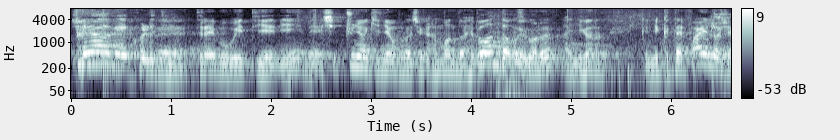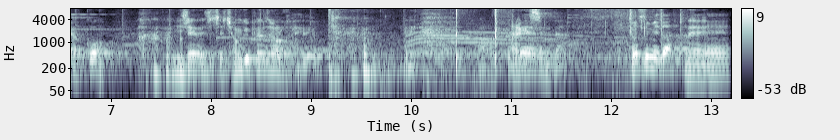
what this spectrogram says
최악의 quality 네, drive with D&E 네, 10주년 기념으로 제가 한 번 더 해볼게요. 또 한다고 이거를? 아니 이거는 이제 그때 파일럿이었고 이제는 진짜 정규 편성으로 가야 돼요. 네. 알겠습니다. 좋습니다 네. 네.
